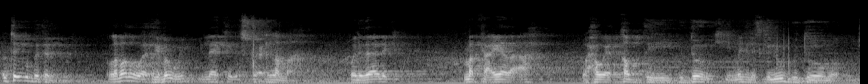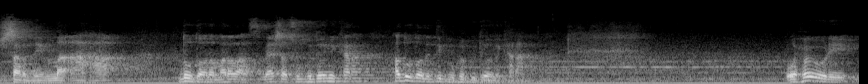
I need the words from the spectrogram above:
cunto igu bedel. Buuri labada waa ribowi laakiin isku cillo ma aha walidalik marka ayada ah waxa weye qabdigii guddoonkii majliskii lagu guddoomo shardi ma aha. Hadduu doono maradaas meeshaas u guddoomi karaa. Hadduu doono dib buu ka guddoomi karaa. Wuxuu idhi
